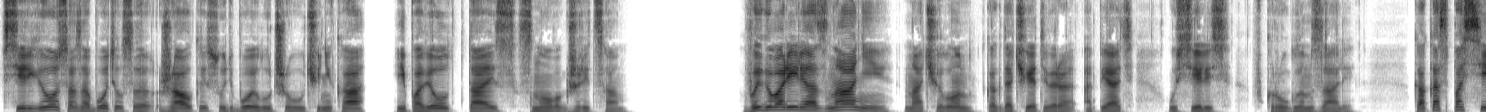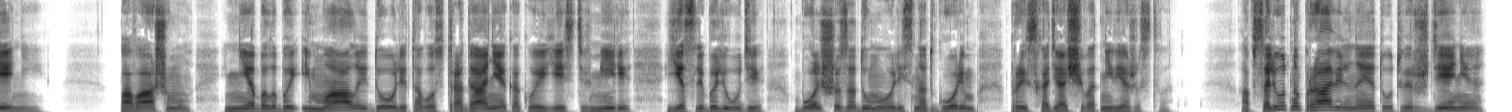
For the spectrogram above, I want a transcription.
всерьез озаботился жалкой судьбой лучшего ученика и повел Таис снова к жрецам. «Вы говорили о знании», — начал он, когда четверо опять уселись в круглом зале, «как о спасении, по-вашему, не было бы и малой доли того страдания, какое есть в мире, если бы люди больше задумывались над горем, происходящего от невежества. Абсолютно правильное это утверждение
